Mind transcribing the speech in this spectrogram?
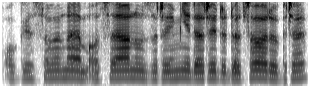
okyseleném oceánu zřejmě dařit docela dobře,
